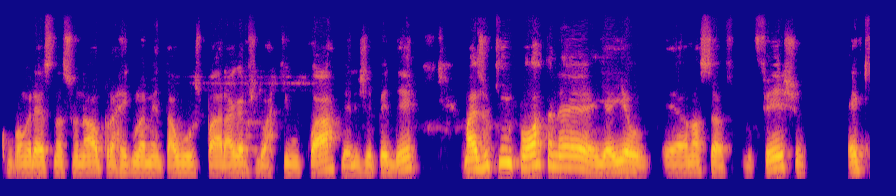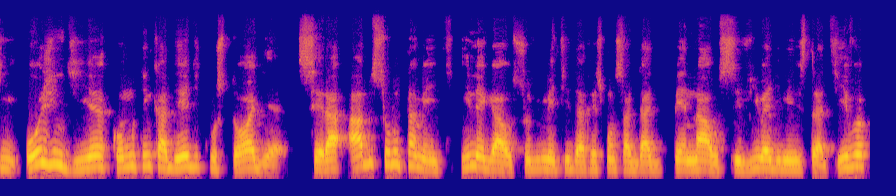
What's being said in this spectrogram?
Congresso Nacional para regulamentar os parágrafos do artigo 4 da LGPD, mas o que importa, né, e aí eu, é a nossa fecho, é que hoje em dia, como tem cadeia de custódia, será absolutamente ilegal submetida à responsabilidade penal, civil e administrativa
